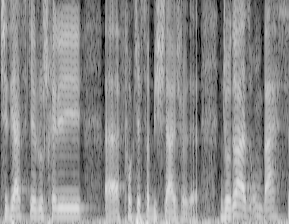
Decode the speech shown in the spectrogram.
چیزی هست که روش خیلی focus ها بیشتر شده. جدا از اون بحث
